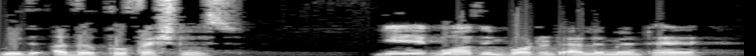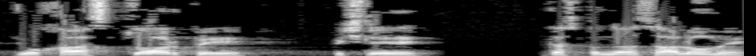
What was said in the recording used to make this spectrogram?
ود ادر پروفیشنلس یہ ایک بہت امپورٹنٹ ایلیمنٹ ہے جو خاص طور پہ پچھلے دس پندرہ سالوں میں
